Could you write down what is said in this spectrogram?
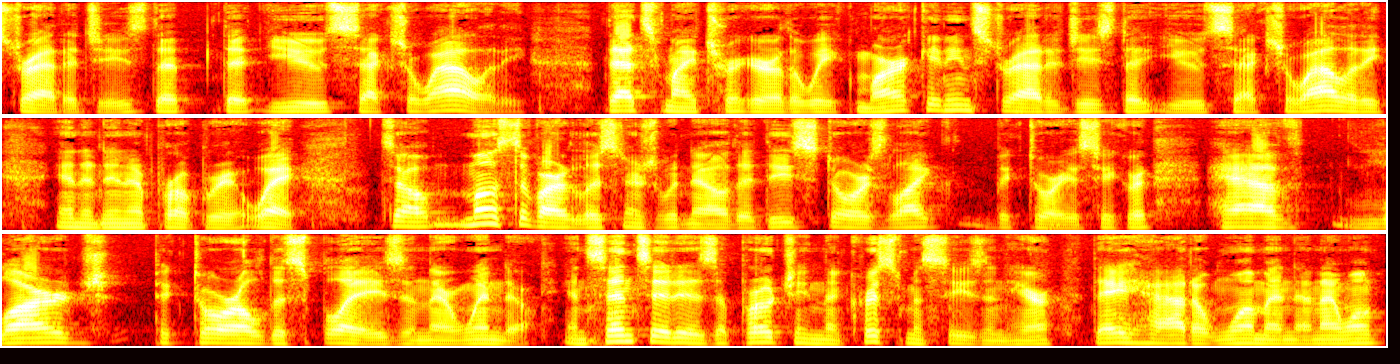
strategies that, that use sexuality. That's my trigger of the week marketing strategies that use sexuality in an inappropriate way. So, most of our listeners would know that these stores, like Victoria's Secret, have large pictorial displays in their window. And since it is approaching the Christmas season here, they had a woman, and I won't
